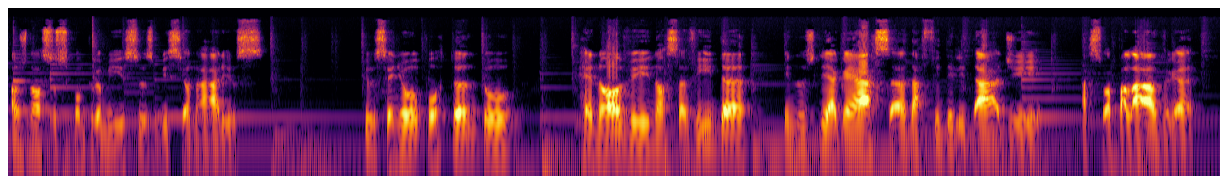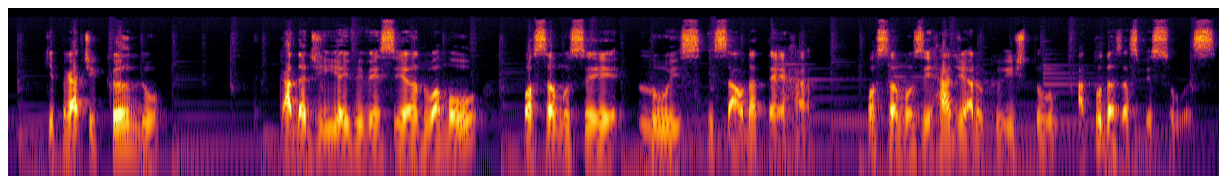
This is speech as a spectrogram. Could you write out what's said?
aos nossos compromissos missionários. Que o Senhor, portanto, renove nossa vida e nos dê a graça da fidelidade à Sua palavra, que praticando cada dia e vivenciando o amor, possamos ser luz e sal da terra, possamos irradiar o Cristo a todas as pessoas.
